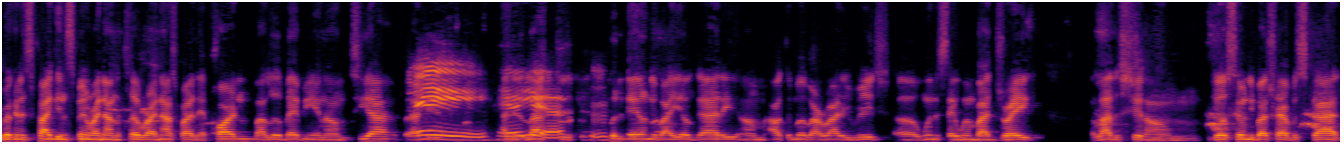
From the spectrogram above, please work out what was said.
record that's probably getting spent right now in the club right now is probably that Pardon by Lil Baby and um T.I. But I did- Hey, I did a lot yeah. to Mhm. Put it down on it by Yo Gotti, um, Out the Mud by Roddy Ricch, uh, Say When by Drake, a lot of shit. Um, Yosemite by Travis Scott,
